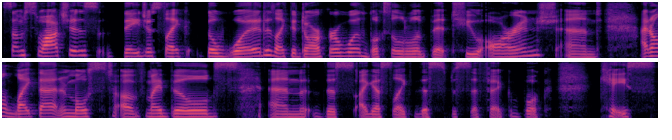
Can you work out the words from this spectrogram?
some swatches, they just like the wood, like the darker wood looks a little bit too orange and I don't like that in most of my builds and this I guess like this specific book case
